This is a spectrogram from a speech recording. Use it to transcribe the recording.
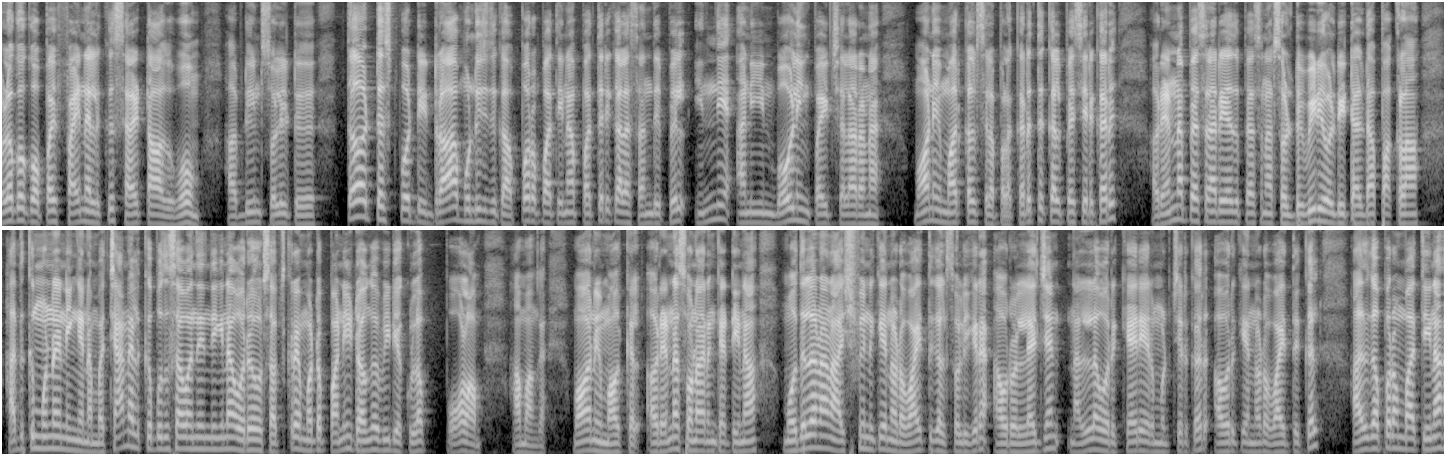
உலகக்கோப்பை ஃபைனலுக்கு செலக்ட் ஆகுவோம். அப்படின்னு சொல்லிட்டு தேர்ட் டெஸ்ட் போட்டி ட்ரா முடிஞ்சதுக்கு அப்புறம் பார்த்தீங்கன்னா பத்திரிகையாளர் சந்திப்பில் இந்திய அணியின் பவுலிங் பயிற்சியாளரான மோனி மார்க்கல் சில பல கருத்துக்கள் பேசியிருக்காரு. அவர் என்ன பேசுனார் ஏது பேசினார் சொல்லிட்டு வீடியோ டீட்டெயில்டாக பார்க்கலாம். அதுக்கு முன்னே நீங்கள் நம்ம சேனலுக்கு புதுசாக வந்திருந்தீங்கன்னா ஒரு ஒரு சப்ஸ்கிரைப் மட்டும் பண்ணிட்டோங்க வீடியோக்குள்ளே போகலாம் ஆமாங்க மோனி மார்க்கல். அவர் என்ன சொன்னாருன்னு கேட்டிங்கன்னா முதல்ல நான் அஸ்வினுக்கு என்னோடய வாழ்த்துக்கள் சொல்லிக்கிறேன். அவர் ஒரு லெஜண்ட் நல்ல ஒரு கேரியர் முடிச்சிருக்காரு. அவருக்கு என்னோட வாழ்த்துக்கள். அதுக்கப்புறம் பார்த்தீங்கன்னா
